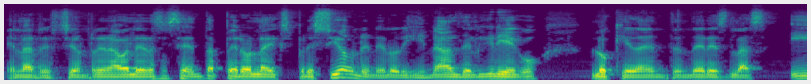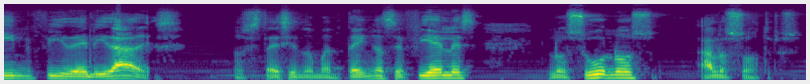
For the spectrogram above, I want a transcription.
en la versión Reina Valera 60, pero la expresión en el original del griego lo que da a entender es las infidelidades. Nos está diciendo manténganse fieles los unos a los otros.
